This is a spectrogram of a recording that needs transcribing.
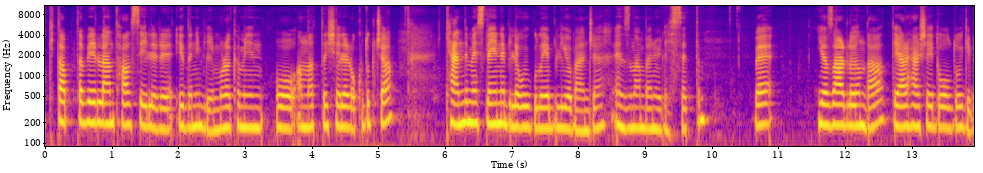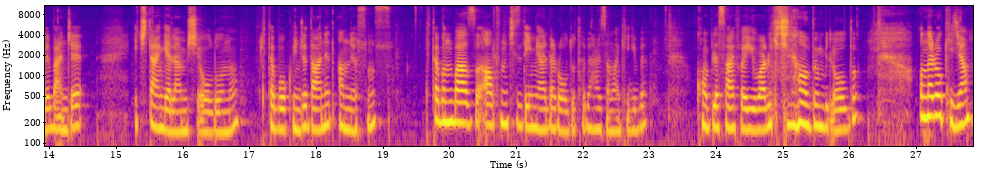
bu kitapta verilen tavsiyeleri ya da ne bileyim Murakami'nin o anlattığı şeyleri okudukça kendi mesleğine bile uygulayabiliyor bence. En azından ben öyle hissettim. Ve yazarlığın da diğer her şeyde olduğu gibi bence içten gelen bir şey olduğunu kitabı okuyunca daha net anlıyorsunuz. Kitabın bazı altını çizdiğim yerler oldu tabii her zamanki gibi. Komple sayfayı yuvarlak içine aldığım bile oldu. Onları okuyacağım.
